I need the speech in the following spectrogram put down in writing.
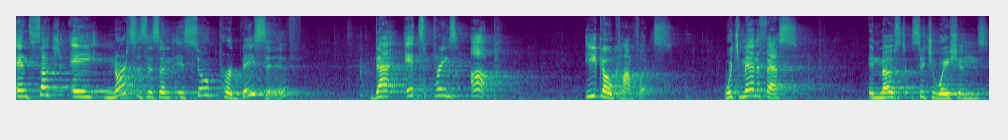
And such a narcissism is so pervasive that it springs up ego conflicts, which manifests in most situations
